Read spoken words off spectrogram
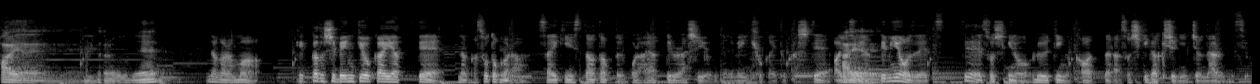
はいはいはいなるほどね。だからまあ、結果として勉強会やって、なんか外から最近スタートアップでこれ流行ってるらしいよみたいな勉強会とかして、あ、はい一緒にやってみようぜっつって、組織のルーティンが変わったら組織学習に一応なるんですよ。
